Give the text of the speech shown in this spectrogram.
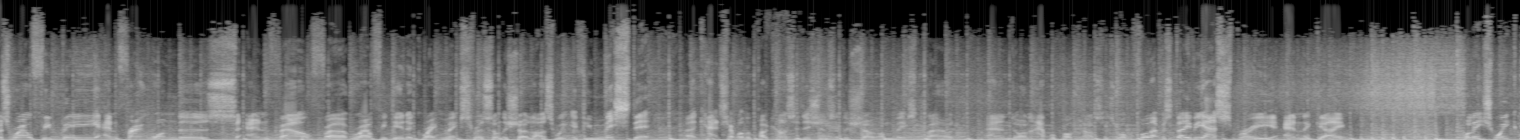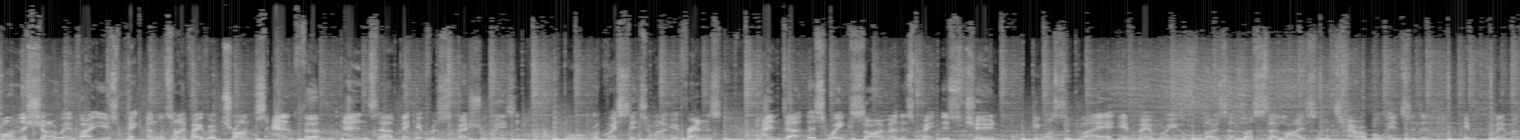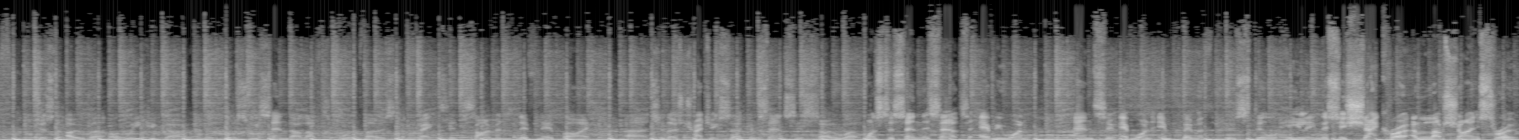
Was Ralphie B and Frank Waanders and Valve. Uh, Ralphie did a great mix for us on the show last week. If you missed it, uh, catch up on the podcast editions of the show on Mixcloud and on Apple Podcasts as well. Before that was Davey Asprey and the game. Well, each week on the show, we invite you to pick an all time favourite trance anthem and uh, pick it for a special reason or request it to one of your friends. And uh, this week, Simon has picked this tune. He wants to play it in memory of all those that lost their lives in the terrible incident in Plymouth just over a week ago. And of course, we send our love to all of those affected. Simon lived nearby uh, to those tragic circumstances, so uh, wants to send this out to everyone and to everyone in Plymouth who's still healing. This is Chakra and love shines through.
